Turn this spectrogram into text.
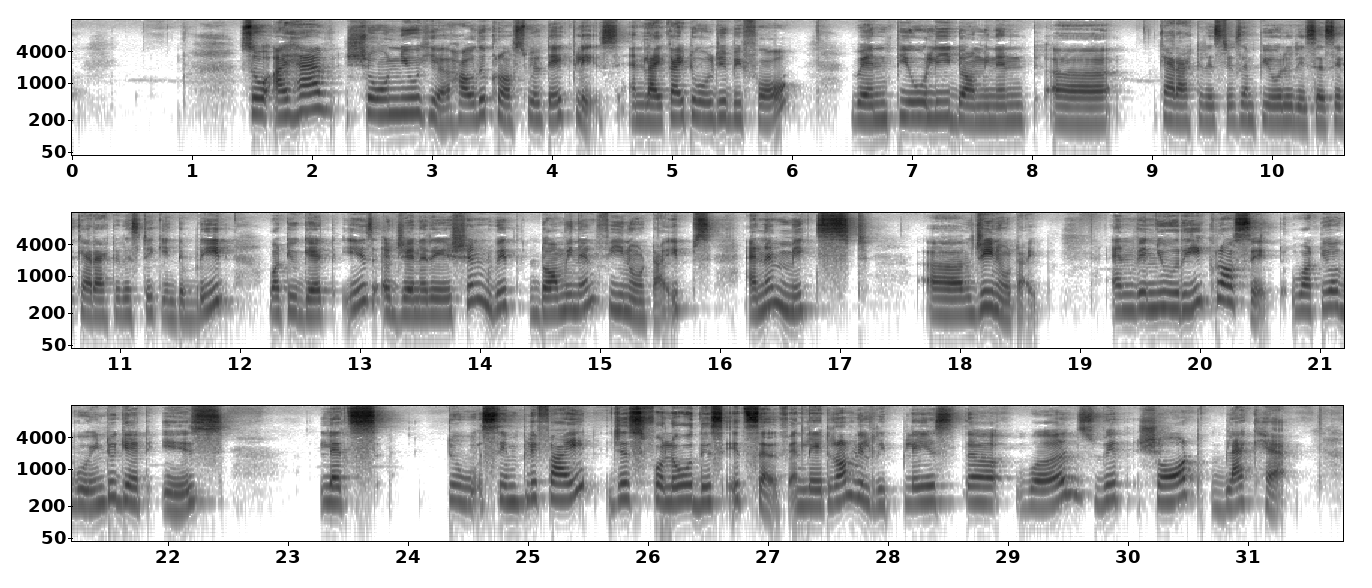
So I have shown you here how the cross will take place. And like I told you before, when purely dominant uh, characteristics and purely recessive characteristic interbreed, what you get is a generation with dominant phenotypes and a mixed uh, genotype. And when you recross it, what you are going to get is, let's to simplify it, just follow this itself and later on we'll replace the words with short black hair.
